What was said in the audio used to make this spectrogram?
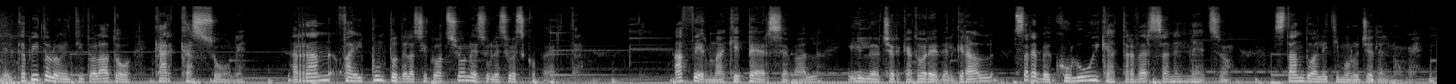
Nel capitolo intitolato Carcassone, Ran fa il punto della situazione sulle sue scoperte. Afferma che Perceval, il cercatore del Graal, sarebbe colui che attraversa nel mezzo, stando all'etimologia del nome.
